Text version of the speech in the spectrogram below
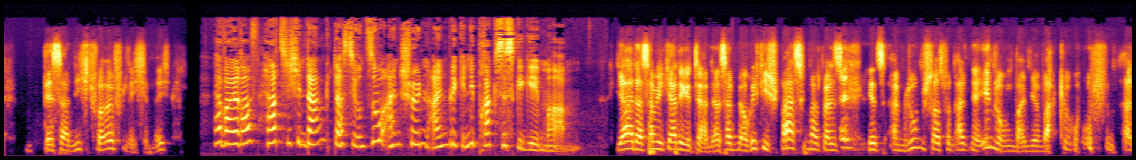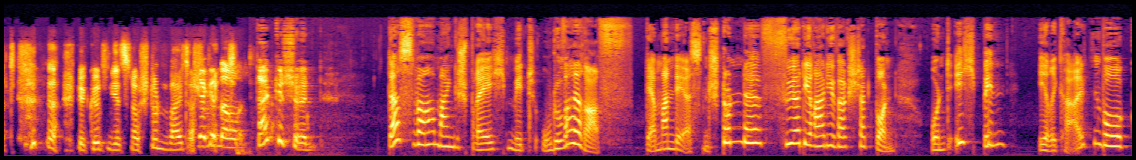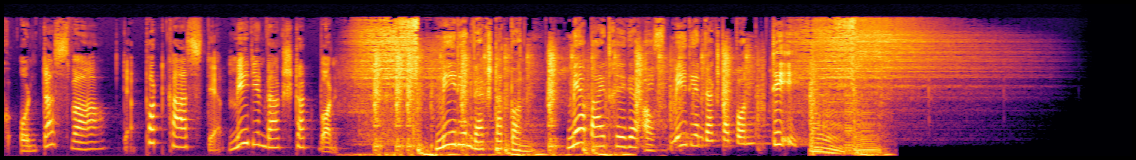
besser nicht veröffentlichen. Nicht? Herr Wallraff, herzlichen Dank, dass Sie uns so einen schönen Einblick in die Praxis gegeben haben. Ja, das habe ich gerne getan. Das hat mir auch richtig Spaß gemacht, weil es jetzt einen Blumenstrauß von alten Erinnerungen bei mir wachgerufen hat. Wir könnten jetzt noch Stunden weiter Ja, sprechen. genau. Dankeschön. Das war mein Gespräch mit Udo Wallraff, der Mann der ersten Stunde für die Radiowerkstatt Bonn. Und ich bin Erika Altenburg und das war der Podcast der Medienwerkstatt Bonn. Medienwerkstatt Bonn. Mehr Beiträge auf medienwerkstattbonn.de.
